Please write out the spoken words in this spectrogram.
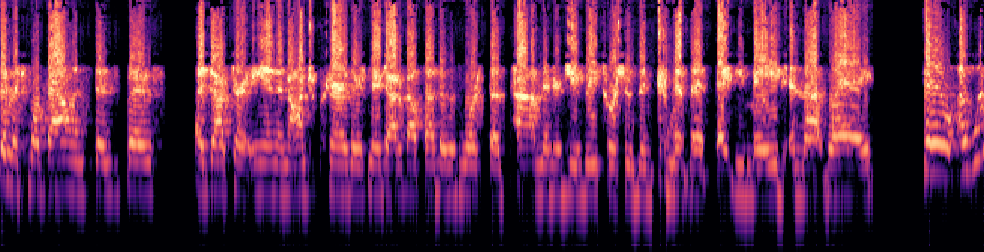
so much more balanced as both a doctor and an entrepreneur. There's no doubt about that. It was worth the time, energy, resources, and commitment that you made in that way. So I want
